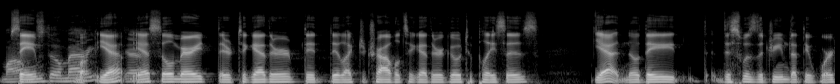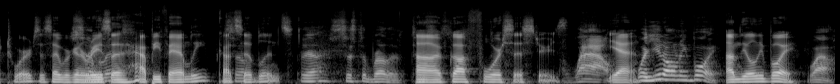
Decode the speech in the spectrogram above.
Mom same still married? yeah, Yeah. yeah, still married. They're together. They they like to travel together, go to places. Yeah, no, they. This was the dream that they worked towards. They said we're gonna raise a happy family. Got So- siblings. Yeah, sister, brother. Uh, I've got four sisters. wow. yeah. Well, you're the only boy. I'm the only boy, Wow.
